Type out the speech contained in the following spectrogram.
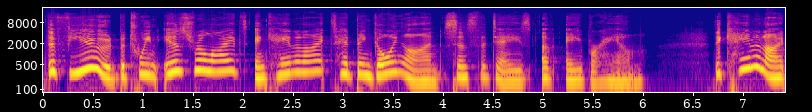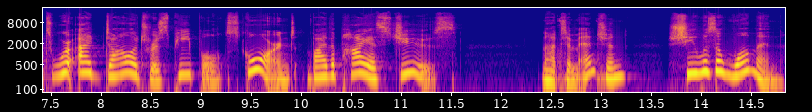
The feud between Israelites and Canaanites had been going on since the days of Abraham. The Canaanites were idolatrous people scorned by the pious Jews. Not to mention, she was a woman.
